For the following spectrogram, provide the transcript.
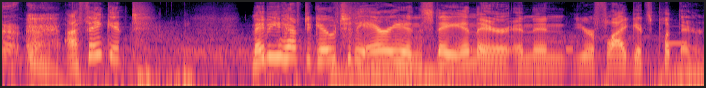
I think it... Maybe you have to go to the area and stay in there, and then your flag gets put there.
